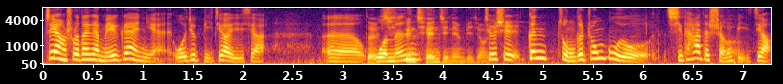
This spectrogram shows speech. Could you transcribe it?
这样说大家没概念，我就比较一下，呃，我们跟前几年比较，就是跟整个中部其他的省比较。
